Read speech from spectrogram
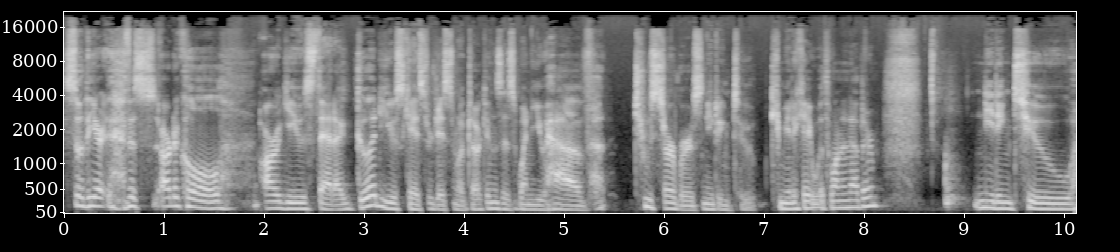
So the, this article argues that a good use case for JSON Web Tokens is when you have two servers needing to communicate with one another, needing to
